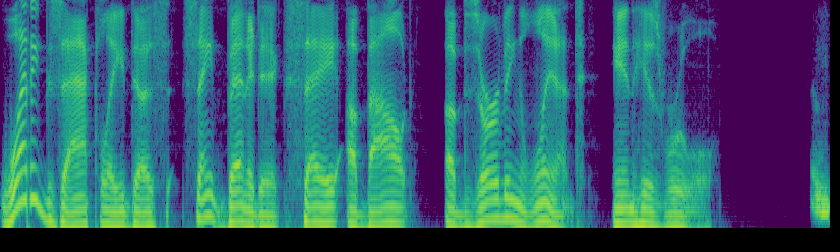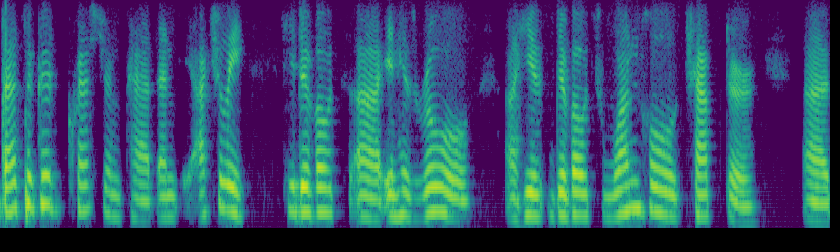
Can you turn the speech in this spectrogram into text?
What exactly does St. Benedict say about observing Lent in his rule? That's a good question, Pat. And actually, he devotes, uh, in his rule, uh, he devotes one whole chapter uh,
